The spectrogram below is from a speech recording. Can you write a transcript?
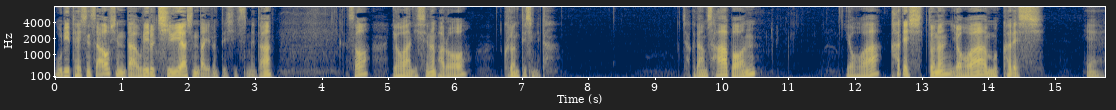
우리 대신 싸우신다. 우리를 지휘하신다. 이런 뜻이 있습니다. 그래서 여호와 니시는 바로 그런 뜻입니다. 자, 그다음 4번 여호와 카데시 또는 여호와 무카데시. 예.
